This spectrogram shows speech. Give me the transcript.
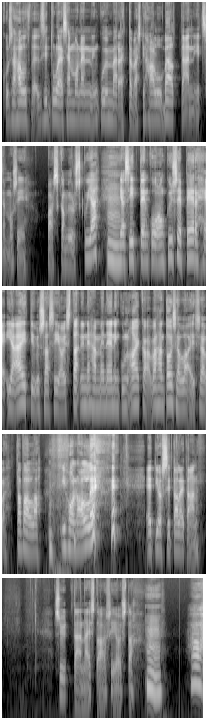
kun sä haluat, siinä tulee semmoinen niin kuin ymmärrettävästi halu välttää niitä semmoisia paskamyrskyjä. Mm. Ja sitten kun on kyse perhe- ja äitiysasioista, niin nehän menee niin kuin aika vähän toisenlaisella tavalla ihon alle, että jos sit aletaan syyttää näistä asioista. Mm. Oh,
